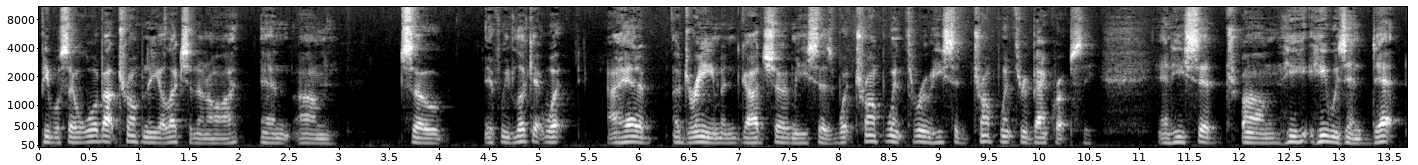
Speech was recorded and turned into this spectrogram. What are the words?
people say, "Well, what about Trump and the election and all?" And um, so, if we look at what I had a, a dream, and God showed me. He says what Trump went through. He said Trump went through bankruptcy, and he said um, he he was in debt,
